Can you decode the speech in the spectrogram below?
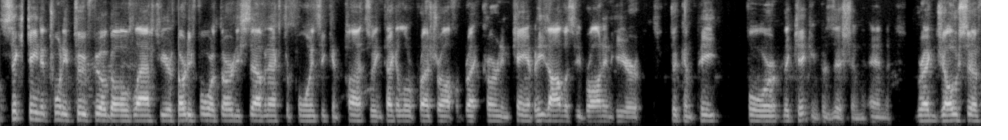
16 to 22 field goals last year, 34 37 extra points. He can punt, so he can take a little pressure off of Brett Kern in camp. But he's obviously brought in here to compete for the kicking position. And Greg Joseph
